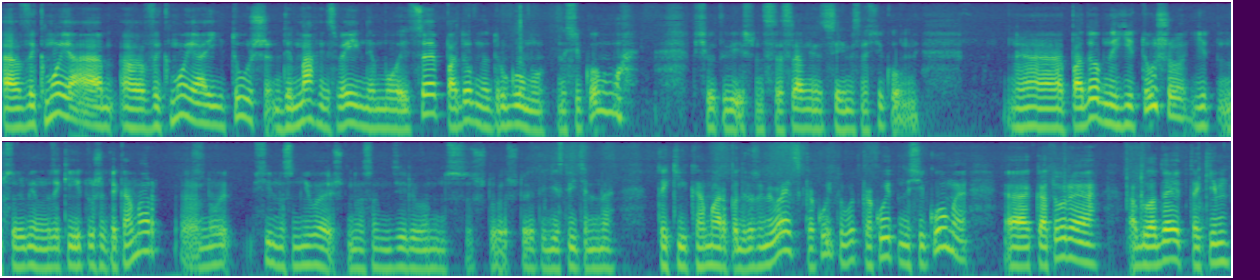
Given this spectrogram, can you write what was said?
Векмоя и туш демахни своей немойце, подобно другому насекомому, почему-то, видишь, он сравнивается все время с насекомыми. Э, подобно етушу, в современном языке етуш это комар, э, но сильно сомневаюсь, что на самом деле он, что, что это действительно такие комар подразумевается, какое-то вот, какое-то насекомое, э, которое обладает таким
